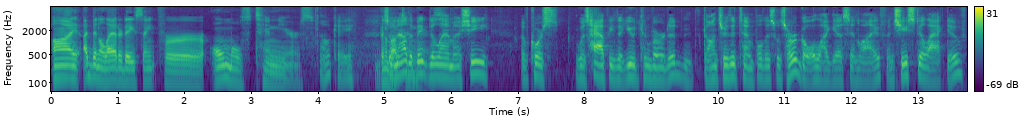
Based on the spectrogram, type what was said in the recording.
I, I'd been a Latter day Saint for almost 10 years. Okay. Been so now the big years. dilemma. She, of course, was happy that you'd converted and gone through the temple. This was her goal, I guess, in life, and she's still active.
